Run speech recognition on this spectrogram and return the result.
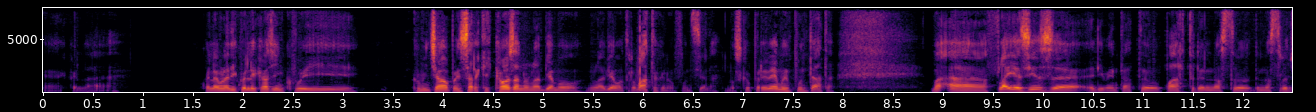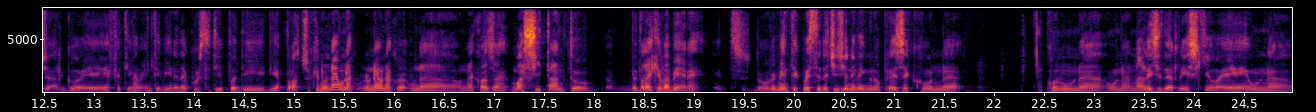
Eh, quella, quella, è una di quelle cose in cui cominciamo a pensare che cosa non abbiamo, non abbiamo trovato che non funziona. Lo scopriremo in puntata. Ma uh, Fly As Is è diventato parte del nostro, del nostro, gergo e effettivamente viene da questo tipo di, di approccio, che non è, una, non è una, una, una, cosa, ma sì, tanto vedrai che va bene. Ovviamente queste decisioni vengono prese con, con un'analisi del rischio e una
